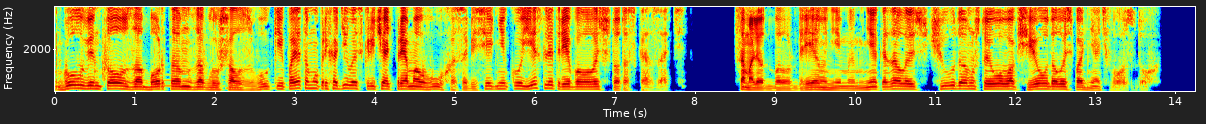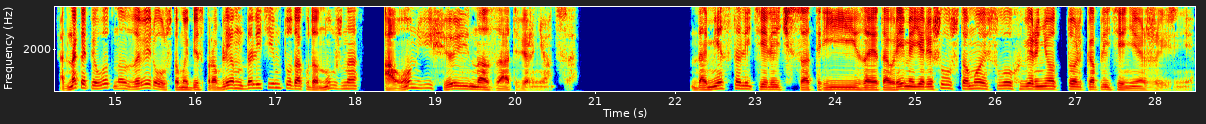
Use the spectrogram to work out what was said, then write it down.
Гул винтов за бортом заглушал звуки, поэтому приходилось кричать прямо в ухо собеседнику, если требовалось что-то сказать. Самолет был древним, и мне казалось чудом, что его вообще удалось поднять в воздух. Однако пилот нас заверил, что мы без проблем долетим туда, куда нужно, а он еще и назад вернется. До места летели часа три, и за это время я решил, что мой слух вернет только плетение жизни.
